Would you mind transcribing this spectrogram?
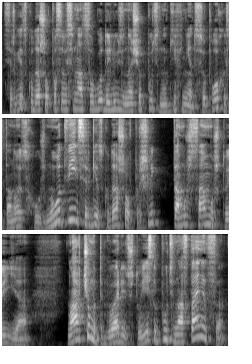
Сергей Скудашов. После 2018 года иллюзий насчет Путина никаких нет. Все плохо и становится хуже. Ну вот видите, Сергей Скудашов, пришли к тому же самому, что и я. Ну а о чем это говорит? Что если Путин останется,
